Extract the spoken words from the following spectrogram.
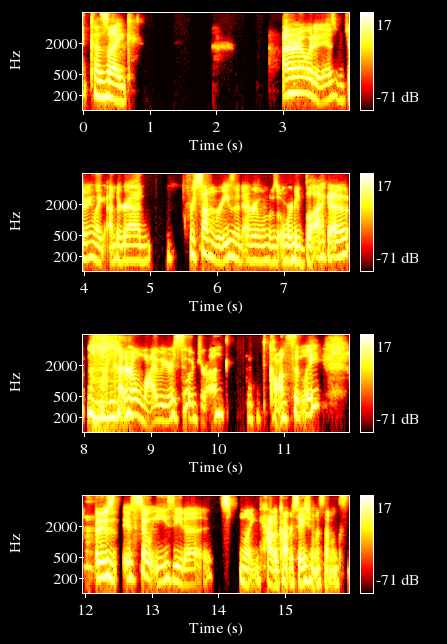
because, like, I don't know what it is, but during like undergrad, for some reason, everyone was already blackout. like, I don't know why we were so drunk constantly, but it was it was so easy to like have a conversation with someone 'cause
